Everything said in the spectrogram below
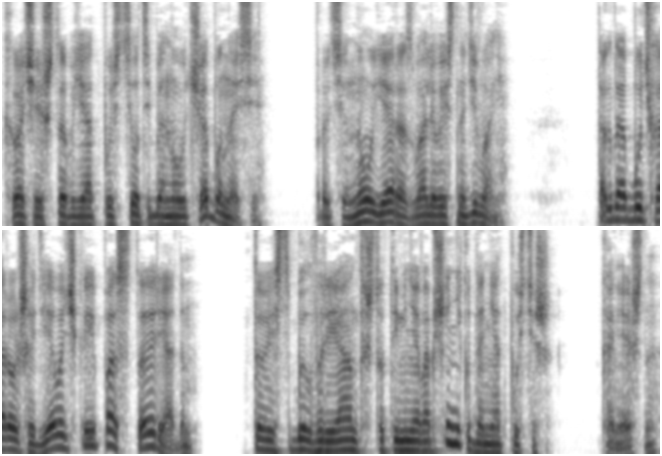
Хочешь, чтобы я отпустил тебя на учебу, Несси? Протянул я, разваливаясь на диване. Тогда будь хорошей девочкой и постой рядом. То есть был вариант, что ты меня вообще никуда не отпустишь? Конечно.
